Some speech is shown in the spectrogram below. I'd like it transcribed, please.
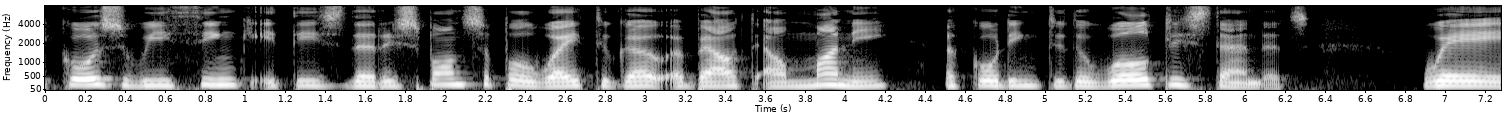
because we think it is the responsible way to go about our money according to the worldly standards, where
